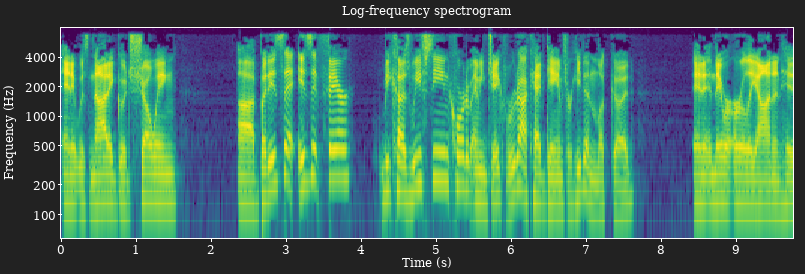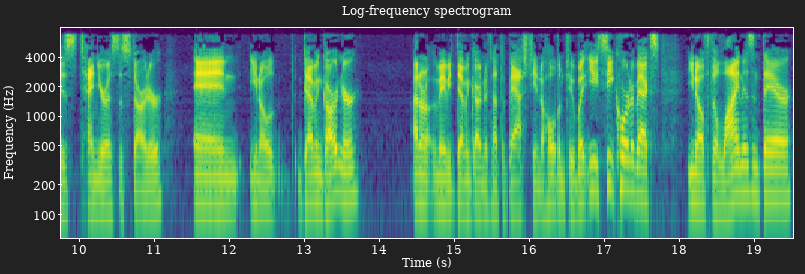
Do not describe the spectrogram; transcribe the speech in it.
and it was not a good showing. Uh, but is that is it fair? Because we've seen quarter. I mean, Jake Rudock had games where he didn't look good and, and they were early on in his tenure as the starter. And you know, Devin Gardner, I don't know, maybe Devin Gardner's not the bastion to hold him to, but you see quarterbacks, you know, if the line isn't there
